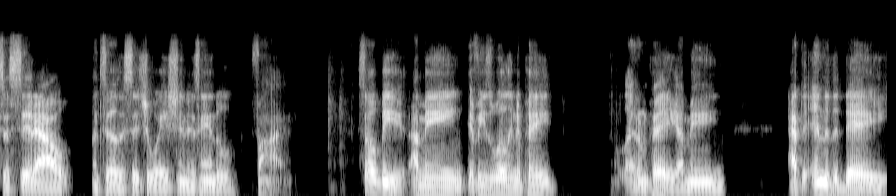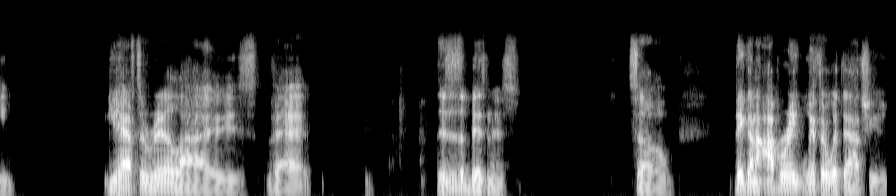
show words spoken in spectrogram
to sit out until the situation is handled, fine. So be it. I mean, if he's willing to pay, let him pay. I mean, at the end of the day, you have to realize that this is a business. So they're going to operate with or without you.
